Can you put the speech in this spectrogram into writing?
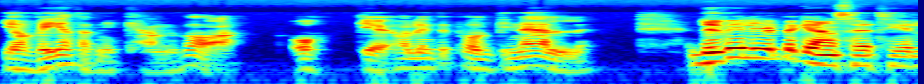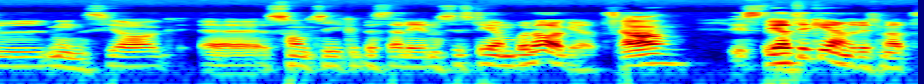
jag vet att ni kan vara. Och eh, håll inte på och gnäll. Du vill ju begränsa dig till, minns jag, eh, sånt som gick att beställa genom Systembolaget. Ja, just det. Jag tycker ändå liksom att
